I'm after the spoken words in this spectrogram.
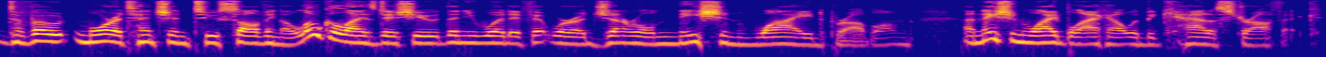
devote more attention to solving a localized issue than you would if it were a general nationwide problem. A nationwide blackout would be catastrophic.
